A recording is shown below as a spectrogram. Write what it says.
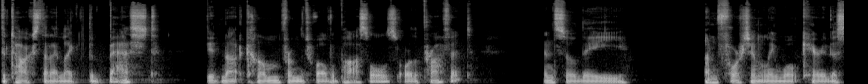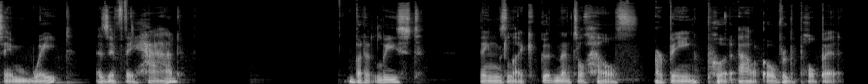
the talks that I liked the best did not come from the 12 apostles or the prophet. And so they unfortunately won't carry the same weight as if they had. But at least things like good mental health are being put out over the pulpit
